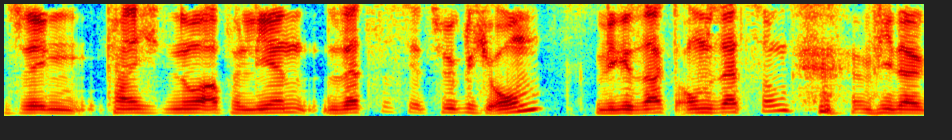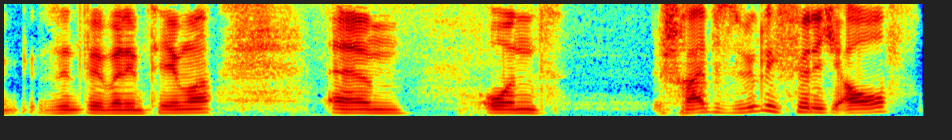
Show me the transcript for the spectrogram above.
Deswegen kann ich nur appellieren, setz es jetzt wirklich um. Wie gesagt, Umsetzung. Wieder sind wir bei dem Thema. Ähm, und schreib es wirklich für dich auf.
